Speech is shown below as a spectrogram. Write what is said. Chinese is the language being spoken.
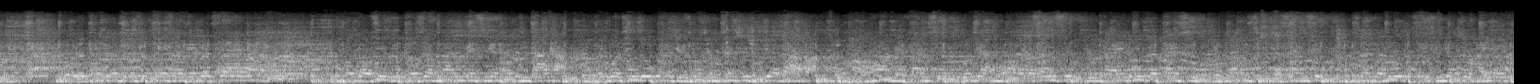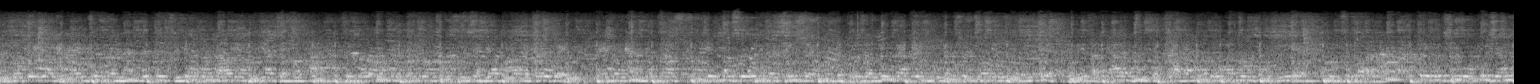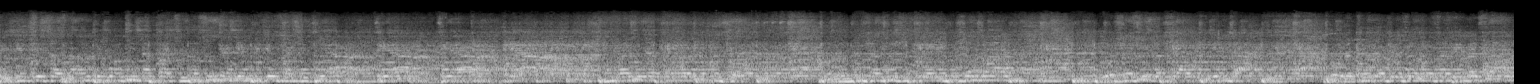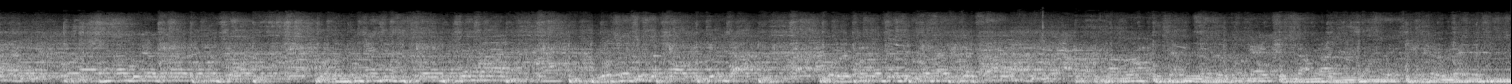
回过轻松问几个同学，真心需要爸爸。我好话没饭吃，我讲话要三思，有态度的但是有放弃的三次。这么多的事情要做，还有很多会要开，这么难的日子要当导演，你要怎么办？这波人们心中总是想要把我追尾，抬头看中场，一切都是为了薪水。有多少应该愿意要顺从有意愿，没法家人只想下班后都当中想经验。天介绍商，就忘记那筷子的树干也没有开始跳。跳跳，上班不要给我的梦想，我的梦想就是给你上班。我想睡到下午点钟，我的朋友就是我在礼拜三。上班不要给我的梦想，我的梦想就是给你上班。我想睡到下午点钟，我的朋友就是我在礼拜三。他们不想知道我该去上班，想睡一个人起床，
